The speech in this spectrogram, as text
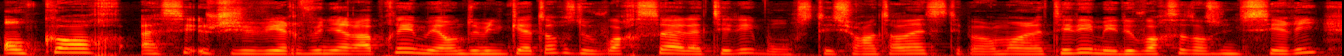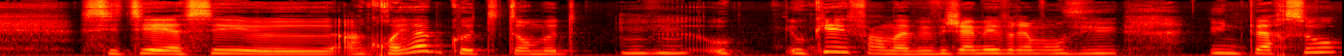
encore assez je vais y revenir après mais en 2014 de voir ça à la télé bon c'était sur internet c'était pas vraiment à la télé mais de voir ça dans une série c'était assez euh, incroyable quoi. T'étais en mode Mhm. o- ok, enfin on n'avait jamais vraiment vu une perso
